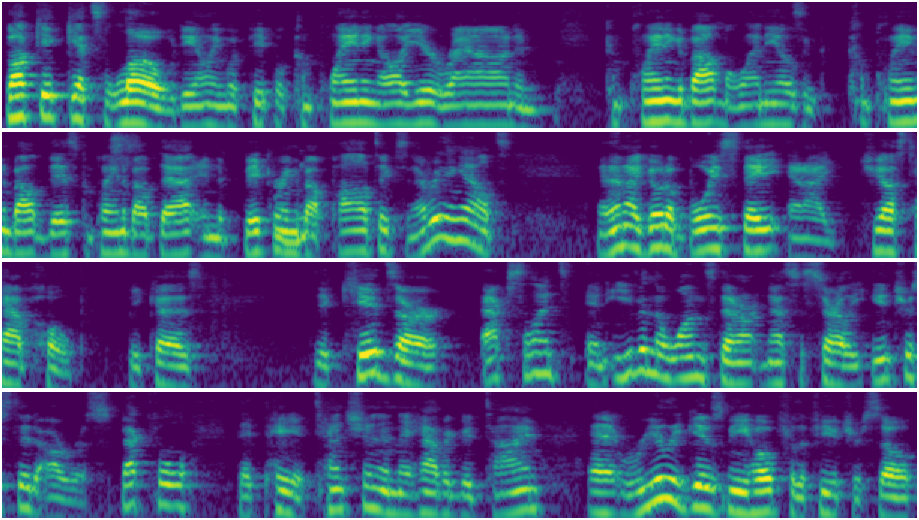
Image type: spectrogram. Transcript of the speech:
bucket gets low dealing with people complaining all year round and complaining about millennials and complaining about this, complaining about that, and the bickering mm-hmm. about politics and everything else. And then I go to Boys State and I just have hope because the kids are excellent, and even the ones that aren't necessarily interested are respectful. They pay attention and they have a good time and it really gives me hope for the future. So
